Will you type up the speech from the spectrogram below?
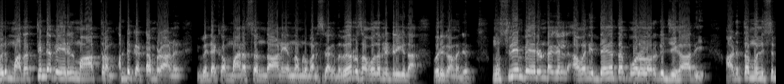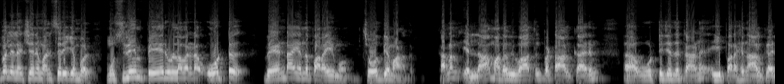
ഒരു മതത്തിന്റെ പേരിൽ മാത്രം അത് കെട്ടുമ്പോഴാണ് ഇവന്റെയൊക്കെ മനസ്സെന്താണ് എന്ന് നമ്മൾ മനസ്സിലാക്കുന്നത്. വേറൊരു സഹോദരൻ ഇട്ടിരിക്കുന്ന ഒരു കമന്റ് മുസ്ലിം പേരുണ്ടെങ്കിൽ അവൻ ഇദ്ദേഹത്തെ പോലുള്ളവർക്ക് ജിഹാദി. അടുത്ത മുനിസിപ്പൽ ഇലക്ഷന് മത്സരിക്കുമ്പോൾ മുസ്ലിം പേരുള്ളവരുടെ വോട്ട് വേണ്ട എന്ന് പറയുമോ? ചോദ്യമാണത്. കാരണം എല്ലാ മതവിഭാഗത്തിൽപ്പെട്ട ആൾക്കാരും വോട്ട് ചെയ്തിട്ടാണ് ഈ പറയുന്ന ആൾക്കാർ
